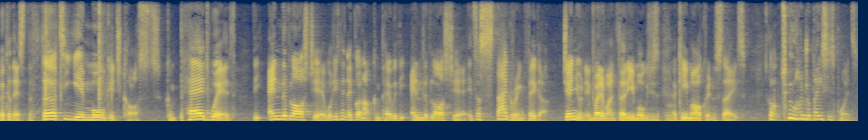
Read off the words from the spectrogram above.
Look at this. The 30 year mortgage costs compared with the end of last year. What do you think they've gone up compared with the end of last year? It's a staggering figure. Genuinely. Bear in mind, 30 year mortgages, is mm. a key marker in the States. It's gone up 200 basis points.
